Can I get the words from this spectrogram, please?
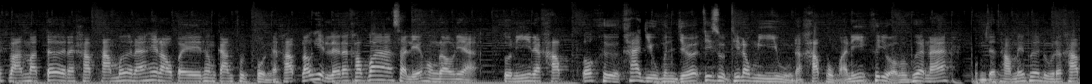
Advanced Master นะครับ Tamer นะให้เราไปทำการฝึกฝนนะครับเราเห็นแล้วนะครับว่าสัตว์เลี้ยงของเราเนี่ย ตัวนี้นะครับก็คือค่ายิวมันเยอะที่สุดที่เรามีอยู่นะครับผมอันนี้ขึ้นอยู่กับเพื่อนๆนะ ผมจะทำให้เพื่อนดูนะครับ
